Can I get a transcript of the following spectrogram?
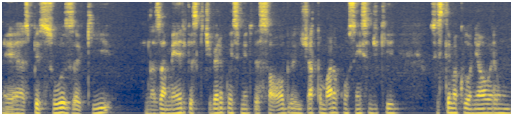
É, as pessoas aqui nas Américas que tiveram conhecimento dessa obra já tomaram consciência de que o sistema colonial era um,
